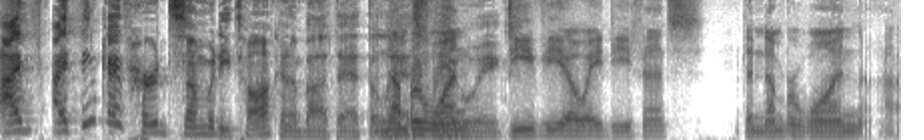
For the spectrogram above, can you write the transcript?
I've, I think I've heard somebody talking about that the number last one few weeks. DVOA defense, the number one uh,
